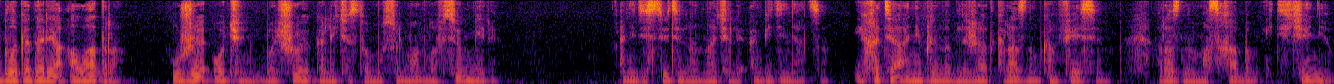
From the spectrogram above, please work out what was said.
Благодаря «АЛЛАТРА» уже очень большое количество мусульман во всем мире, они действительно начали объединяться. И хотя они принадлежат к разным конфессиям, разным масхабам и течениям,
